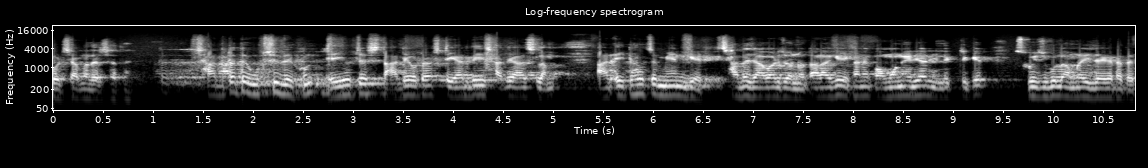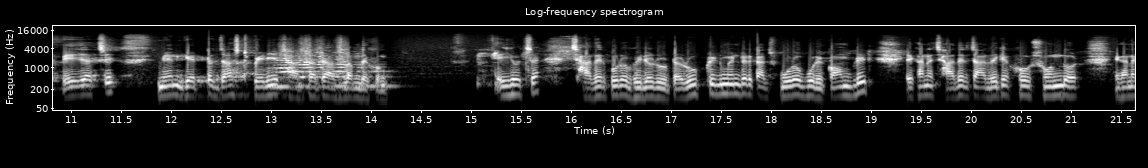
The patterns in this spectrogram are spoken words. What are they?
করছি আপনাদের সাথে। ছাদটাতে উঠছি দেখুন, এই হচ্ছে স্টার্টে ওটা স্টেয়ার দিয়ে ছাদে আসলাম। আর এইটা হচ্ছে মেন গেট ছাদে যাওয়ার জন্য। তার আগে এখানে কমন এরিয়ার ইলেকট্রিকের সুইচগুলো আমরা এই জায়গাটাতে পেয়ে যাচ্ছি। মেন গেটটা জাস্ট পেরিয়ে ছাদটাতে আসলাম, দেখুন। এই হচ্ছে ছাদের পুরো ভিডিও রুটটা। রুট ট্রিটমেন্টের কাজ পুরোপুরি কমপ্লিট এখানে ছাদের চারদিকে খুব সুন্দর এখানে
